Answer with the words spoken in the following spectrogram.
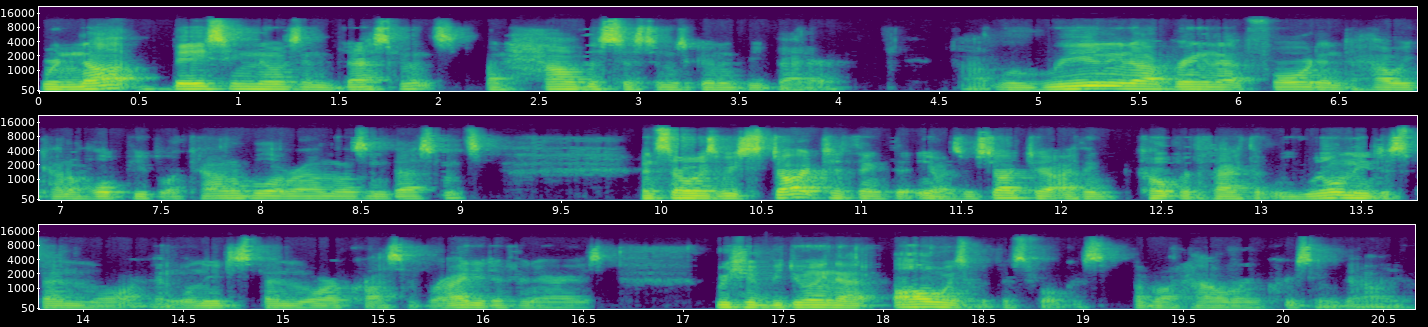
we're not basing those investments on how the system is going to be better. Uh, we're really not bringing that forward into how we kind of hold people accountable around those investments. And so as we start to think that, you know, as we start to, I think, cope with the fact that we will need to spend more and we'll need to spend more across a variety of different areas, we should be doing that always with this focus about how we're increasing value.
